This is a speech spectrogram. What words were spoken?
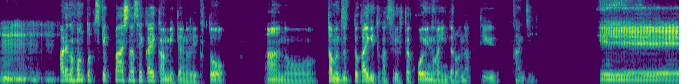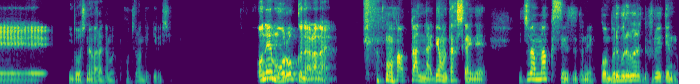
うんうんうんあれの本当つけっぱなしな世界観みたいのでいくと、あの、多分ずっと会議とかする人はこういうのがいいんだろうなっていう感じ。へえ。移動しながらでももちろんできるし。骨もろくならない。わかんない。でも確かにね、一番マックスにするとね、こうブルブルブルって震えてんの。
